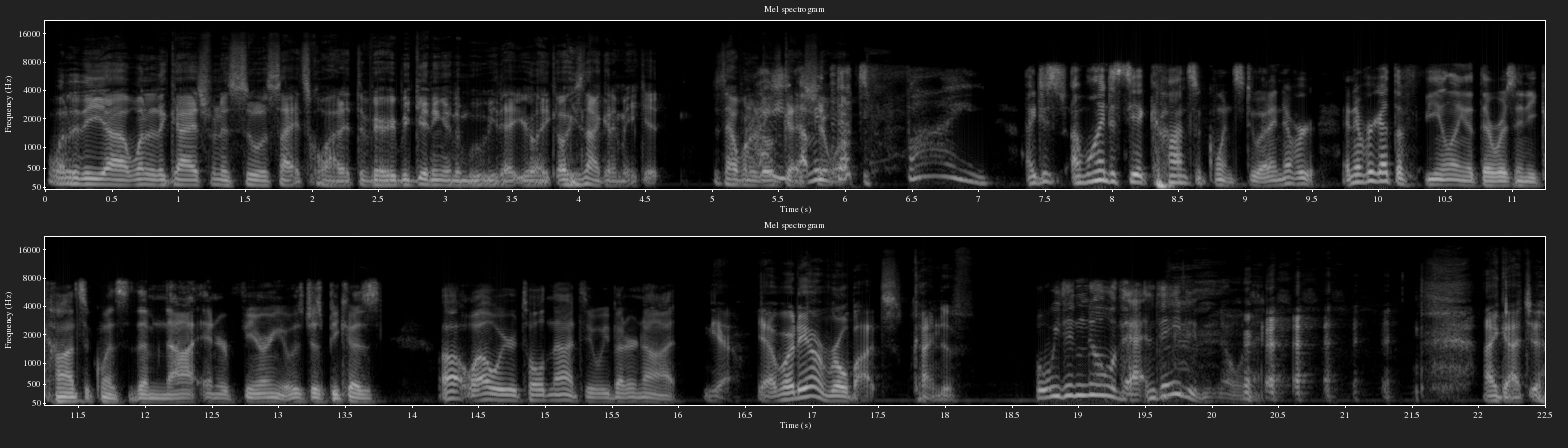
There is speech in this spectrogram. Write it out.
one of the uh, one of the guys from the Suicide Squad at the very beginning of the movie that you're like, oh, he's not gonna make it. Just have one of those guys I mean, show up. that's fine. I just I wanted to see a consequence to it. I never I never got the feeling that there was any consequence to them not interfering. It was just because, oh well, we were told not to. We better not. Yeah, yeah. Well, they are robots, kind of. But we didn't know that, and they didn't know that. I got you.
